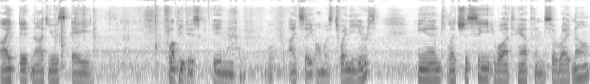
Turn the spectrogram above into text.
I did not use a floppy disk in, I'd say almost 20 years. And let's just see what happens. So right now,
